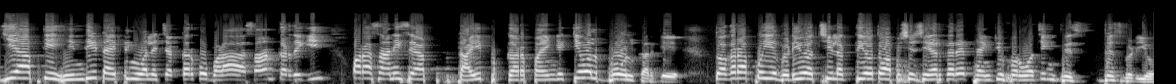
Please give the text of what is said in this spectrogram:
ये आपके हिंदी टाइपिंग वाले चक्कर को बड़ा आसान कर देगी और आसानी से आप टाइप कर पाएँगे केवल बोल करके। तो अगर आपको ये वीडियो अच्छी लगती हो तो आप इसे शेयर करें। Thank you for watching this this video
